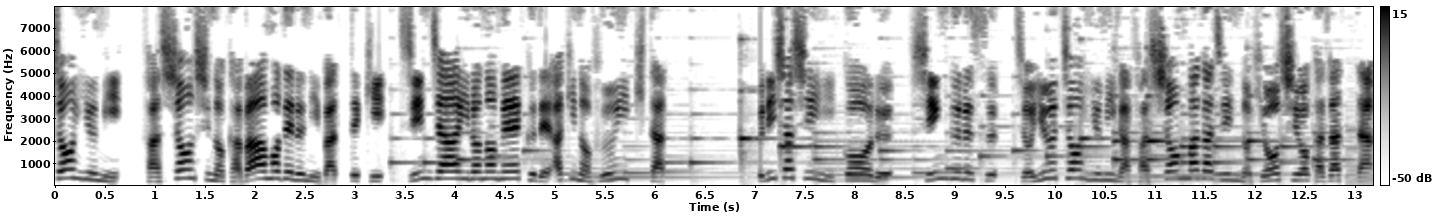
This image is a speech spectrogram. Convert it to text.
チョンユミ、ファッション誌のカバーモデルに抜擢、ジンジャー色のメイクで秋の雰囲気た。プリ写真イコール、シングルス、女優チョンユミがファッションマガジンの表紙を飾った。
